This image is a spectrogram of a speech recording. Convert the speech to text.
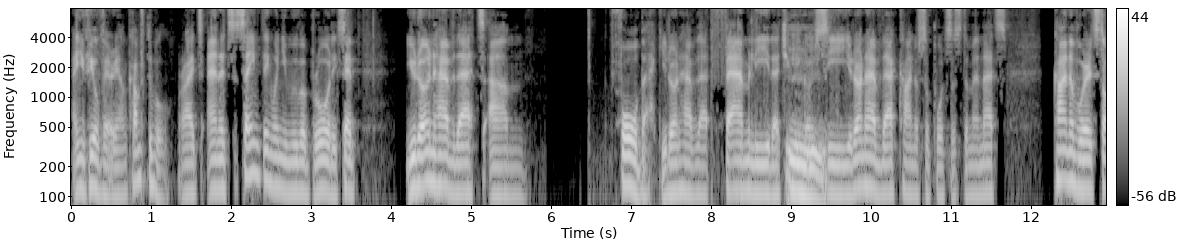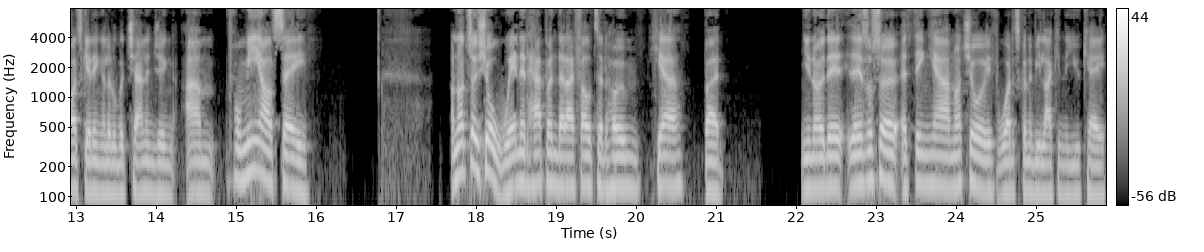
and you feel very uncomfortable, right? And it's the same thing when you move abroad, except you don't have that um, fallback. You don't have that family that you can mm. go see. You don't have that kind of support system, and that's kind of where it starts getting a little bit challenging. Um, for me, I'll say I'm not so sure when it happened that I felt at home here, but you know, there, there's also a thing here. I'm not sure if what it's going to be like in the UK.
